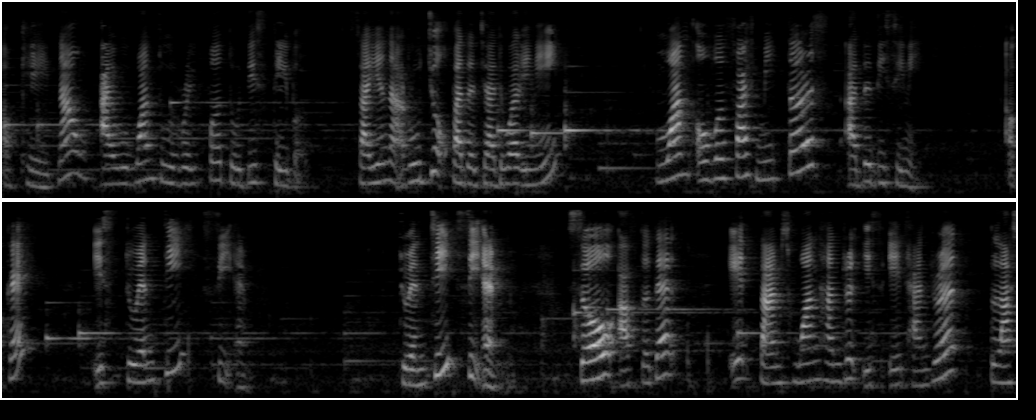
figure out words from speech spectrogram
Okay, now I will want to refer to this table. Saya nak rujuk pada jadual ini. 1 over 5 meters ada di sini. Okay? is 20 cm. 20 cm. So after that, 8 times 100 is 800 plus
